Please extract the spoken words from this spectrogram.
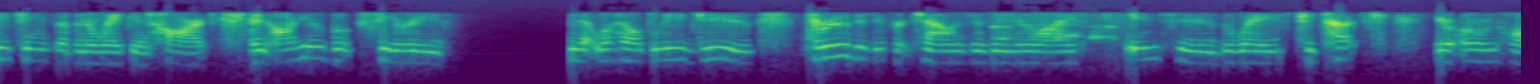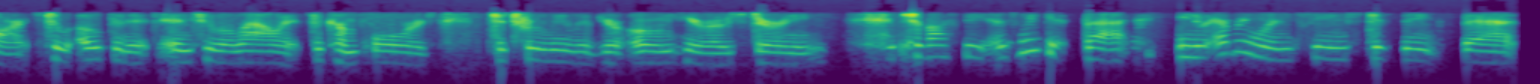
Teachings of an Awakened Heart, an audiobook series that will help lead you through the different challenges in your life into the ways to touch your own heart, to open it and to allow it to come forward to truly live your own hero's journey. Shavasti, as we get back, you know, everyone seems to think that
